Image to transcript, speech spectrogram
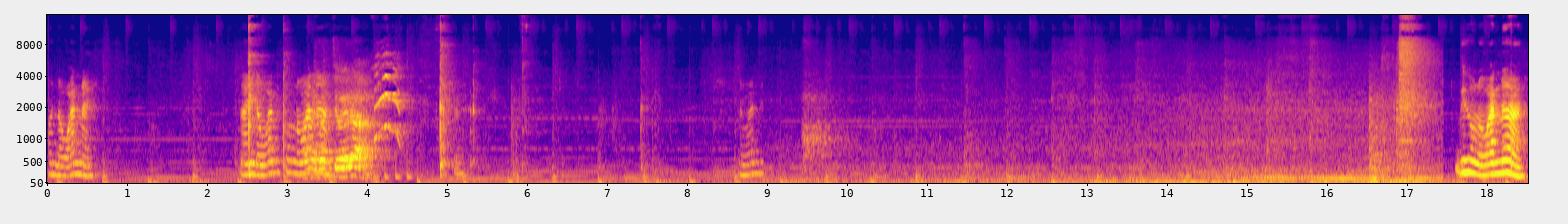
Nấu ăn này. Này nấu ăn không nấu ăn à chơi đó nấu ăn đi đi không nấu ăn nữa à?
